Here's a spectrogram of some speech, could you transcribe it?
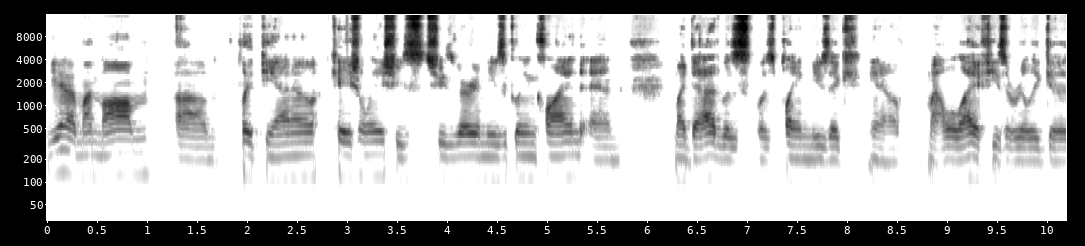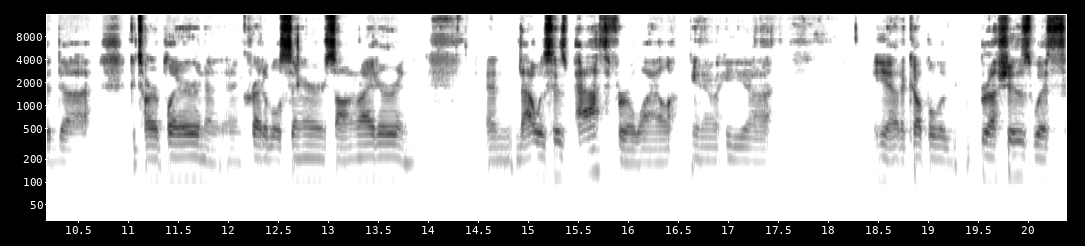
Yeah, my mom um, played piano occasionally. She's she's very musically inclined, and my dad was was playing music. You know, my whole life. He's a really good uh, guitar player and a, an incredible singer songwriter, and and that was his path for a while. You know, he uh, he had a couple of brushes with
